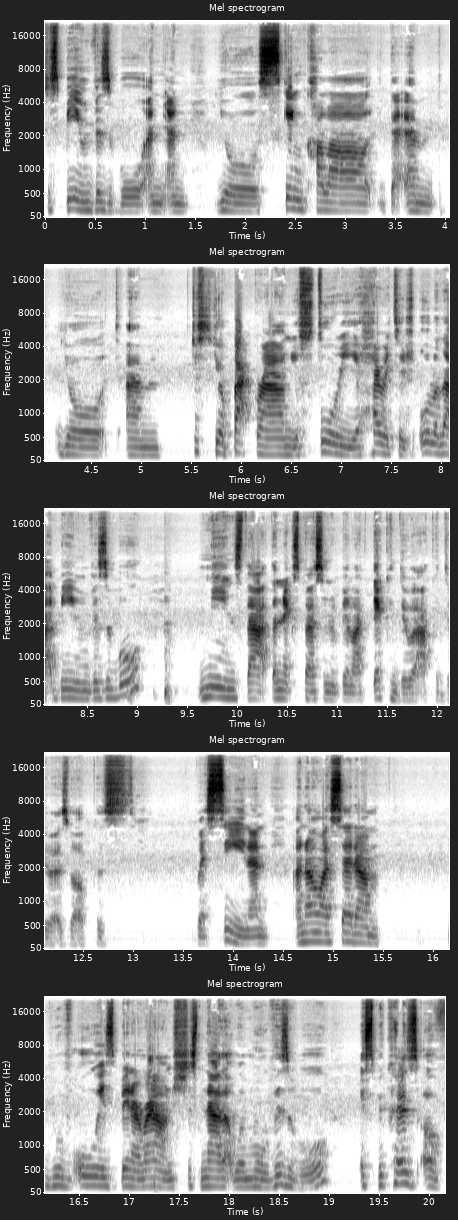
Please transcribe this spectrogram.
just being visible and, and your skin color, the, um, your, um, just your background, your story, your heritage, all of that being visible means that the next person would be like, they can do it, I can do it as well because we're seen. And I know I said um we've always been around, it's just now that we're more visible, it's because of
